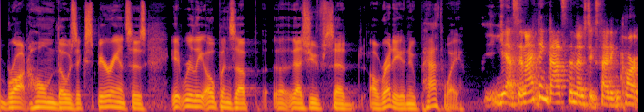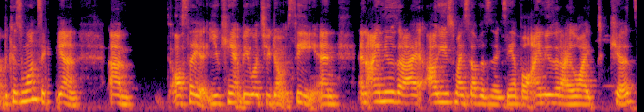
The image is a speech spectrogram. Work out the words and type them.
brought home those experiences, it really opens up, uh, as you've said already, a new pathway. Yes, and I think that's the most exciting part because once again, um, I'll say it. You can't be what you don't see. And and I knew that I I'll use myself as an example. I knew that I liked kids,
